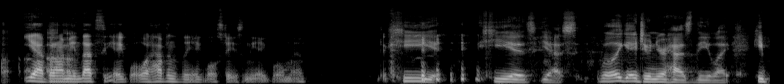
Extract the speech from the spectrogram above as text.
Uh, Yeah, but I uh, mean, that's the egg bowl. What happens in the egg bowl stays in the egg bowl, man. He he is yes. Willie Gay Jr. has the like he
